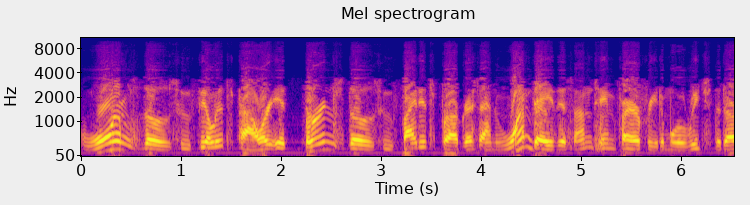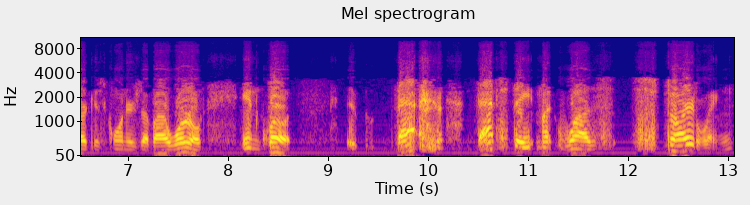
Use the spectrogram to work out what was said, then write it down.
warms those who feel its power. It burns those who fight its progress. And one day this untamed fire freedom will reach the darkest corners of our world. End quote. That, that statement was startling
